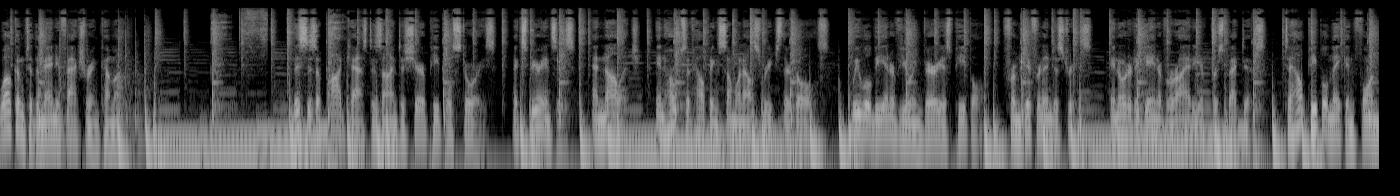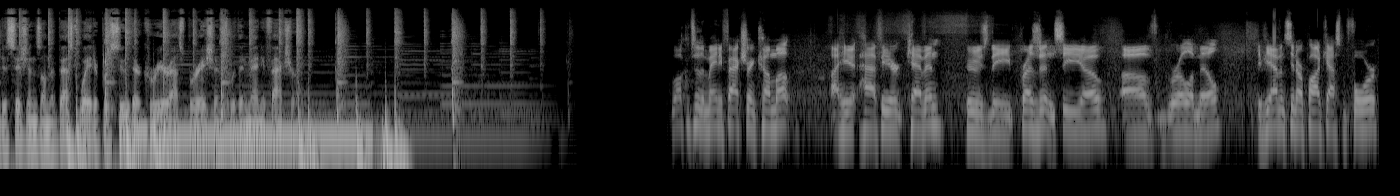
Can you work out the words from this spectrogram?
Welcome to the Manufacturing Come Up. This is a podcast designed to share people's stories, experiences, and knowledge, in hopes of helping someone else reach their goals. We will be interviewing various people, from different industries, in order to gain a variety of perspectives, to help people make informed decisions on the best way to pursue their career aspirations within manufacturing. Welcome to the Manufacturing Come Up. I have here Kevin, who's the president and CEO of Gorilla Mill. If you haven't seen our podcast before,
